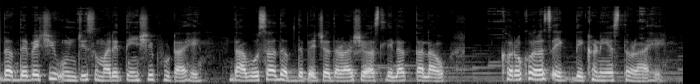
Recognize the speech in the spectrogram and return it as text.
धबधब्याची उंची सुमारे तीनशे फूट आहे. दाभोसा धबधब्याच्या दळाशी असलेला तलाव खरोखरच एक देखणीय स्थळ आहे.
